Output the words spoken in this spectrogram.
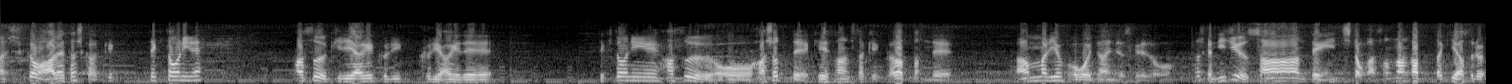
まあしかもあれ確か適当にね、端数切り上げ繰り、繰り上げで、適当に端数をはしょって計算した結果だったんで、あんまりよく覚えてないんですけれど、確か23.1とかそんなんかった気がする。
